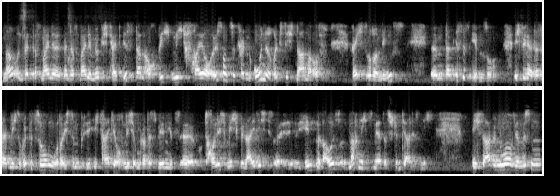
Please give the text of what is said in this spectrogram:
Na, und wenn das meine, wenn das meine Möglichkeit ist, dann auch mich, mich freier äußern zu können, ohne Rücksichtnahme auf rechts oder links, ähm, dann ist es eben so. Ich bin ja deshalb nicht zurückgezogen oder ich, ich zeige ja auch nicht, um Gottes Willen, jetzt äh, troll ich mich beleidigt äh, hinten raus und mache nichts mehr. Das stimmt ja alles nicht. Ich sage nur, wir müssen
